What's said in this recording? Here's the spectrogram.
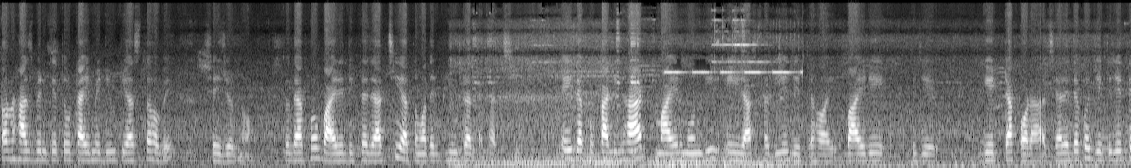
কারণ হাজব্যান্ডকে তো টাইমে ডিউটি আসতে হবে, সেই জন্য। তো দেখো, বাইরের দিকটা যাচ্ছি আর তোমাদের ভিউটা দেখাচ্ছি। এই দেখো কালীঘাট, মায়ের মন্দির, এই রাস্তা দিয়ে যেতে হয়। বাইরে যে গেটটা করা আছে। আরে দেখো, যেতে যেতে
